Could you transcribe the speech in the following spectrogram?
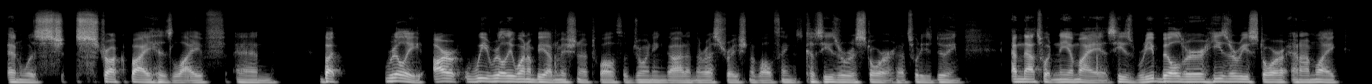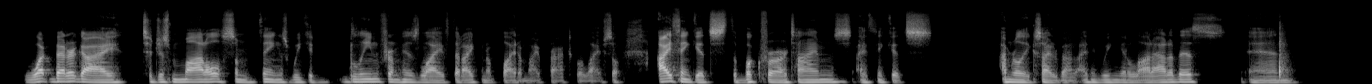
and was sh- struck by his life. And, but really, our, we really want to be on mission at 12th of joining God in the restoration of all things because he's a restorer. That's what he's doing. And that's what Nehemiah is. He's rebuilder, he's a restorer. And I'm like, what better guy to just model some things we could glean from his life that I can apply to my practical life. So I think it's the book for our times. I think it's, I'm really excited about it. I think we can get a lot out of this. And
